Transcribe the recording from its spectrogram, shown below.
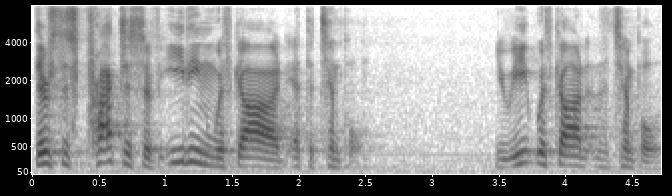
there's this practice of eating with God at the temple. You eat with God at the temple.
